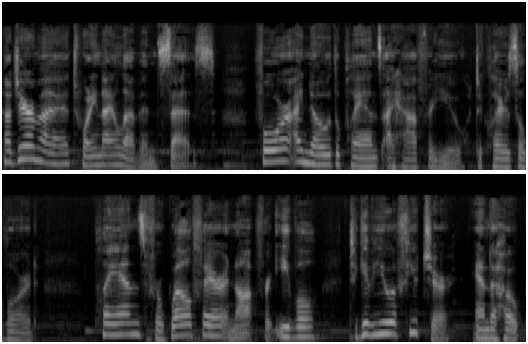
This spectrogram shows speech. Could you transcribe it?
Now Jeremiah 29:11 says, "For I know the plans I have for you," declares the Lord, "plans for welfare and not for evil, to give you a future and a hope."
